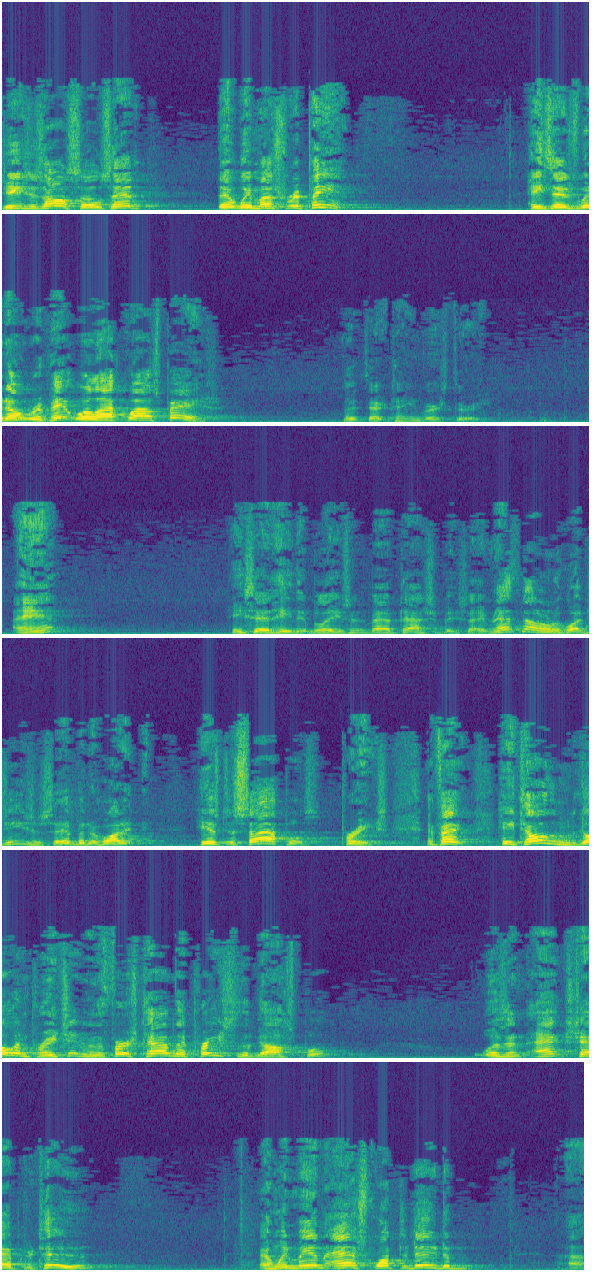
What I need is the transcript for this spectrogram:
Jesus also said that we must repent. He says, we don't repent, we'll likewise perish. Luke 13, verse 3. And he said, He that believes and is baptized shall be saved. And that's not only what Jesus said, but what it, his disciples preached. In fact, he told them to go and preach it, and the first time they preached the gospel was in Acts chapter 2. And when men asked what to do, to, uh,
